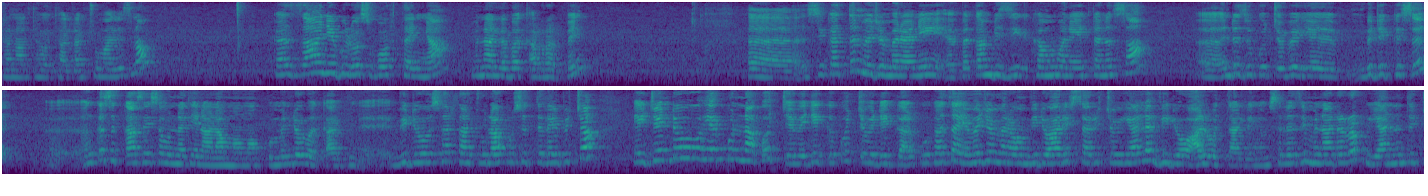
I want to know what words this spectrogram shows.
ቻናል ታዩታላችሁ ማለት ነው። ከዛ እኔ ብሎ ስፖርተኛ ምን አለ በቀረብኝ። ሲቀጥል መጀመሪያ እኔ በጣም busy ከመሆነ የተነሳ እንደዚህ ቁጭ ብድግ ስል እንቅስቃሴ ሰውነቴን አላማማኩም። እንደው በቃ ቪዲዮ ሰርታችሁ ላኩ ስትለኝ ብቻ ሄጄ እንደው ሄድኩና ቁጭ ብድግ ቁጭ ብድግ አልኩ። ከዛ የመጀመሪያውን ቪዲዮ አሪፍ ሰርቼው እያለ ቪዲዮ አልወጣልኝም። ስለዚህ ምን አደረግኩ? ያንን ትቼ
